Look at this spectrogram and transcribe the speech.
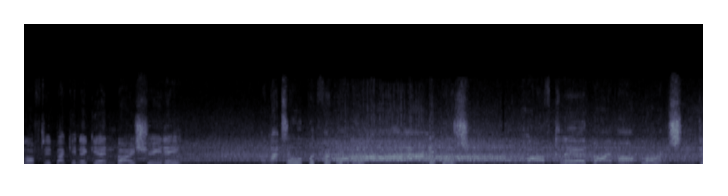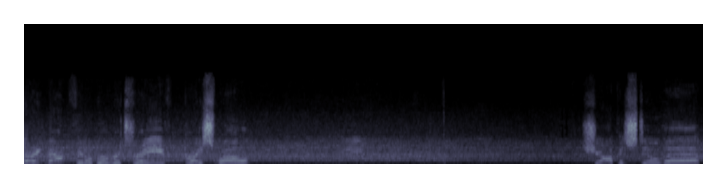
Lofted back in again by Sheedy. And that's awkward for Grobbelaar, and it was half cleared by Mark Lawrenson. Derek Mountfield will retrieve. Bracewell. Sharp is still there.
